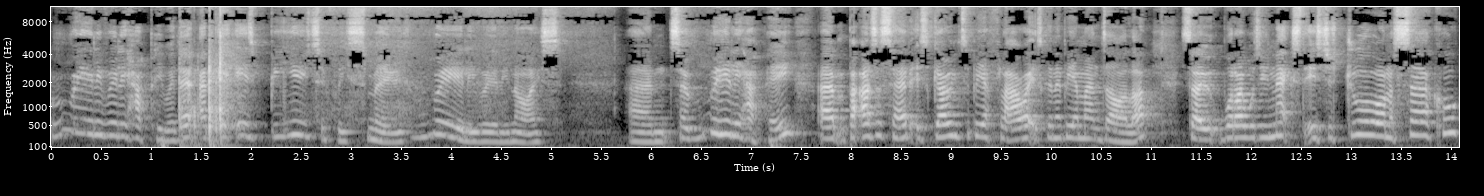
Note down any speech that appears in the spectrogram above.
really, really happy with it. And it is beautifully smooth, really, really nice. Um, so really happy. Um, but as I said, it's going to be a flower. It's going to be a mandala. So what I will do next is just draw on a circle.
